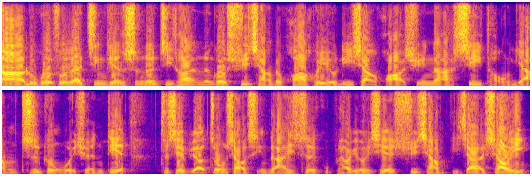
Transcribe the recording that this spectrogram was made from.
那如果说在今天神盾集团能够续强的话，会有利像华讯啊、系统、扬智跟伟全电。这些比较中小型的 IC 设计股票有一些续强比价的效应。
